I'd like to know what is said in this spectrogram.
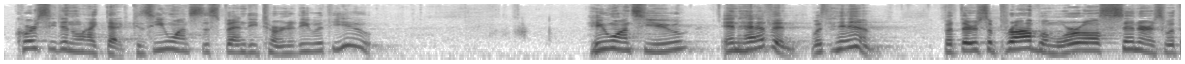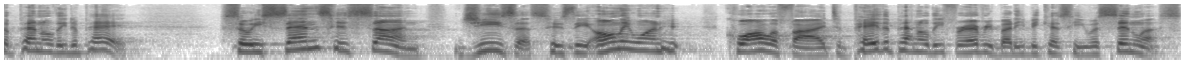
Of course, he didn't like that because he wants to spend eternity with you. He wants you in heaven with him. But there's a problem. We're all sinners with a penalty to pay. So he sends his son, Jesus, who's the only one who, qualified to pay the penalty for everybody because he was sinless.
